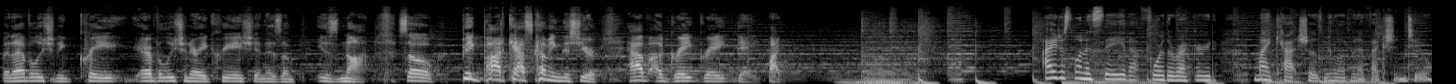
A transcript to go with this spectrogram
but evolutionary, crea- evolutionary creationism is not. So, big podcast coming this year. Have a great, great day. Bye. I just want to say that for the record, my cat shows me love and affection too.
